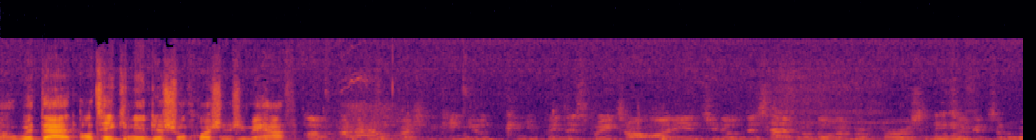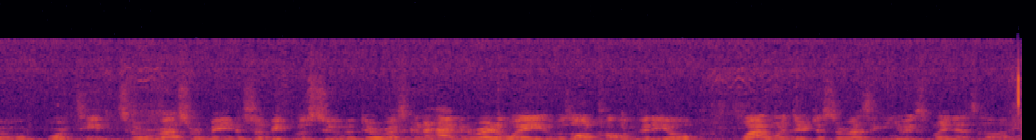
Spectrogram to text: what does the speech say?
Uh, with that, I'll take any additional questions you may have. Um, I have a question. Can you can you please explain to our audience? You know, this happened on November 1st, and mm-hmm. it took until November 14th to arrest remain. And some people assume that the arrest going to happen right away. It was all caught on video. Why weren't they just arrested? Can you explain that to the audience?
